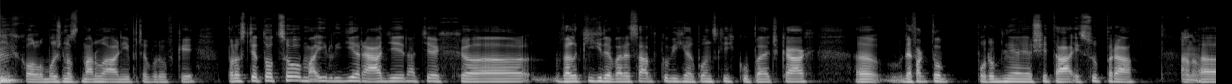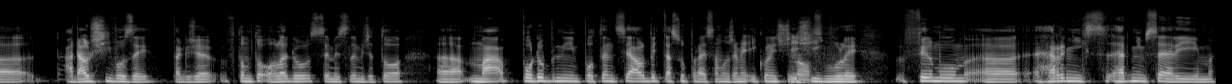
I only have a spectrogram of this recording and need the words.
zadních kol, možnost manuální převodovky. Prostě to, co mají lidi rádi na těch uh, velkých devadesátkových japonských kupéčkách, uh, de facto podobně je šitá i Supra Ano. uh, a další vozy, takže v tomto ohledu si myslím, že to uh, má podobný potenciál, byť ta Supra je samozřejmě ikoničtější No. kvůli filmům, uh, herních, herním sériím,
